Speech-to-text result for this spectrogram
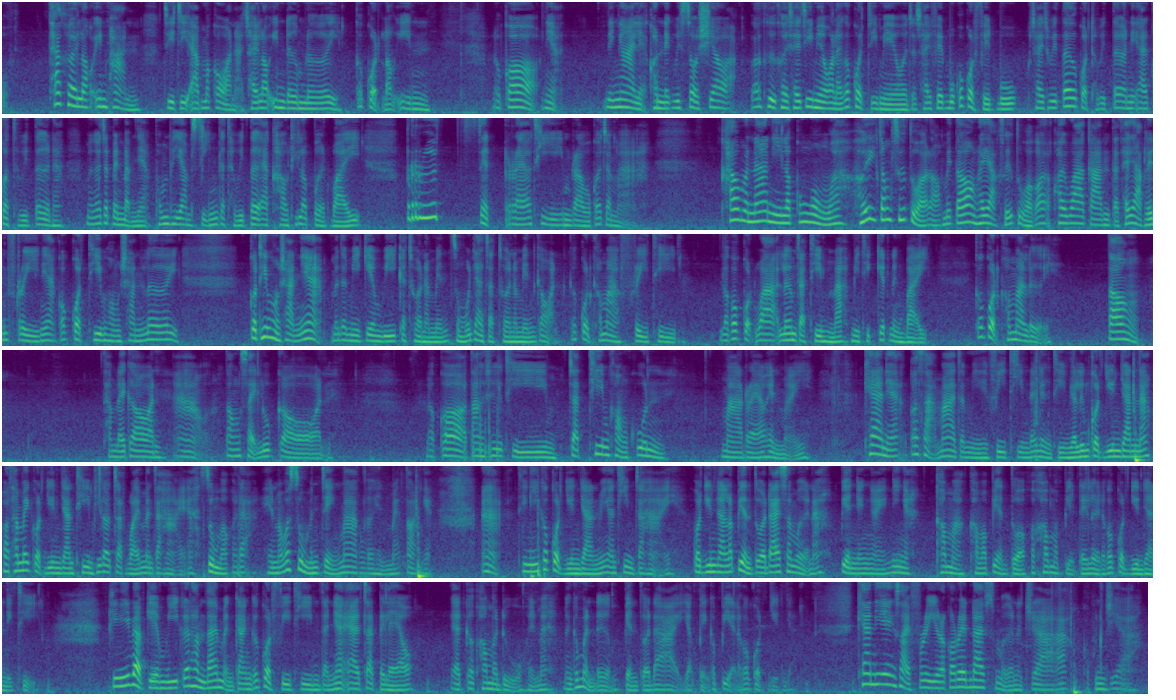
ถ้าเคยล็อกอินผ่าน GG App มาก่อนอะใช้ล็อกอินเดิมเลย ก็กดล็อกอิน แล้วก็เนี่ยง่ายๆเลย connect with social อะ ก็คือเคยใช้ Gmail อะไรก็กด Gmail จะใช้ Facebook ก็กด Facebook ใช้ Twitter ก็กด Twitter นี่แอดกด Twitter นะ มันก็จะเป็นแบบเนี้ยเพราะมันพยายามซิงก์กับ Twitter Account ที่เราเปิดไว้ปรื๊ดเสร็จแล้วทีมเราก็จะมา เข้ามาหน้านี้แล้วก็งงว่า เฮ้ย ต้องซื้อตั๋วหรอ ไม่ต้อง ถ้าอยากซื้อตั๋วก็ค่อยว่ากัน แต่ถ้าอยากเล่นฟรีเนี่ย ก็กดทีมของฉันเลย กดทีมของฉันเนี่ย มันจะมีเกมวีกับทัวร์นาเมนต์ สมมุติอยากจัดทัวร์นาเมนต์ก่อน ก็กดเข้ามาฟรีทีม แล้วก็กดว่าเริ่มจัดทีมเห็นปะมีทิกเก็ตหนึ่งใบ ก็กดเข้ามาเลย ต้องทำอะไรก่อน อ้าว ต้องใส่รูปก่อน แล้วก็ตั้งชื่อทีม จัดทีมของคุณมาแล้วเห็นไหม แค่เนี้ยก็สามารถจะมีฟรีทีมได้หนึ่งทีม อย่าลืมกดยืนยันนะ เพราะถ้าไม่กดยืนยันทีมที่เราจัดไว้มันจะหายอะสุ่มเอาก็ได้ เห็นไหมว่าสุ่มมันเจ๋งมากเลยเห็นไหมตอนเนี้ยอะทีนี้ก็กดยืนยันไม่งั้นทีมจะหาย กดยืนยันแล้วเปลี่ยนตัวได้เสมอนะ เปลี่ยนยังไงนี่ไงเข้ามาคำว่าเปลี่ยนตัวก็เข้ามาเปลี่ยนได้เลย แล้วก็กดยืนยันอีกที ทีนี้แบบเกมวีก็ทำได้เหมือนกันก็กดฟรีทีม แต่เนี้ยแอดจัดไปแล้วแอดก็เข้ามาดูเห็นไหมมันก็เหมือนเดิมเปลี่ยนตัวได้ อยากเปลี่ยนก็เปลี่ยนแล้วก็กดยืนยัน แค่นี้เองสายฟรีแล้วก็เล่นได้เสมอนะจ๊ะ ขอบคุณจ้า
